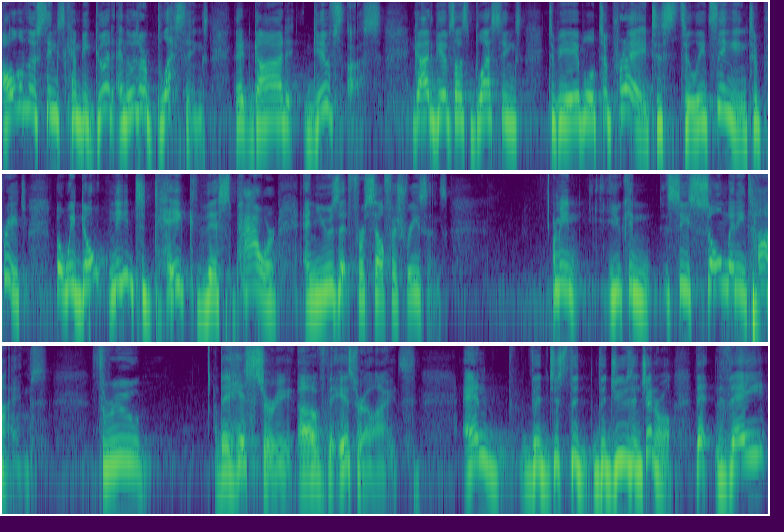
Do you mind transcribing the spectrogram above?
all of those things can be good and those are blessings that god gives us. God gives us blessings to be able to pray to, to lead singing to preach but we don't need to take this power and use it for selfish reasons I mean, you can see so many times through the history of the Israelites and the, just the, the Jews in general that they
